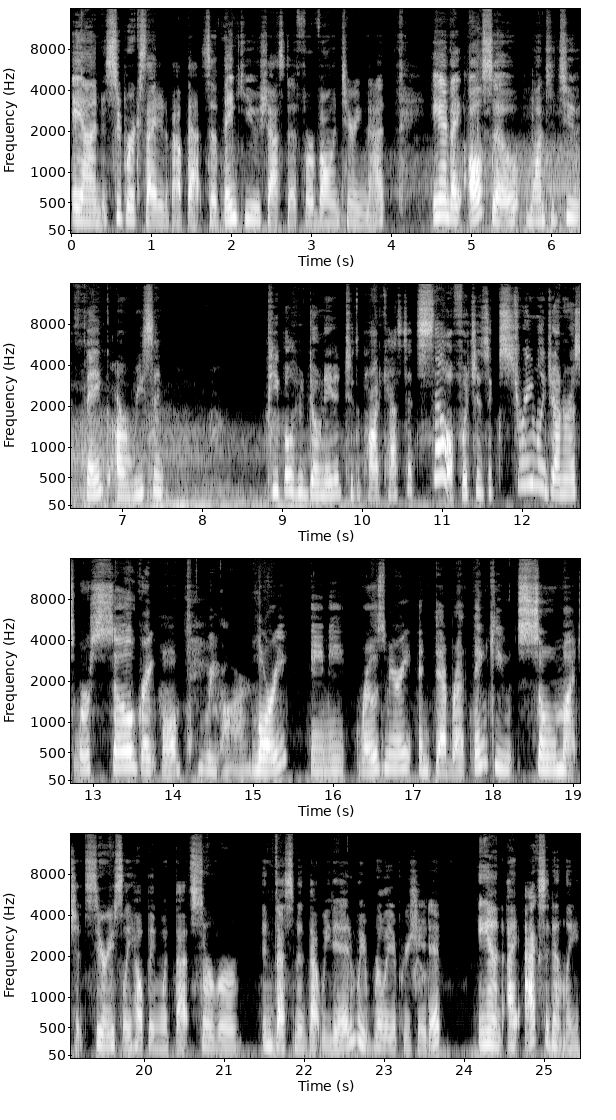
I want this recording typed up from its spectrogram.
and super excited about that. So thank you, Shasta, for volunteering that. And I also wanted to thank our recent people who donated to the podcast itself, which is extremely generous. We're so grateful. we are. Lori, Amy, Rosemary, and Deborah, thank you so much. It's seriously helping with that server investment that we did. We really appreciate it. And I accidentally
